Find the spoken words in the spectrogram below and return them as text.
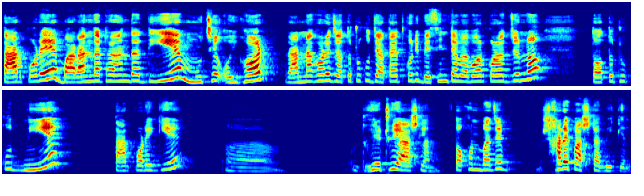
তারপরে বারান্দা টারান্দা দিয়ে মুছে ওই ঘর, রান্নাঘরে যতটুকু যাতায়াত করি বেসিনটা ব্যবহার করার জন্য, ততটুকু নিয়ে তারপরে গিয়ে ধুয়ে ঠুয়ে আসলাম। তখন বাজে সাড়ে পাঁচটা বিকেল।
